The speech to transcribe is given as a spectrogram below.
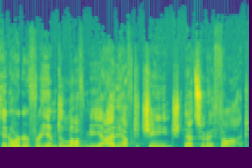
in order for him to love me, I'd have to change. That's what I thought.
